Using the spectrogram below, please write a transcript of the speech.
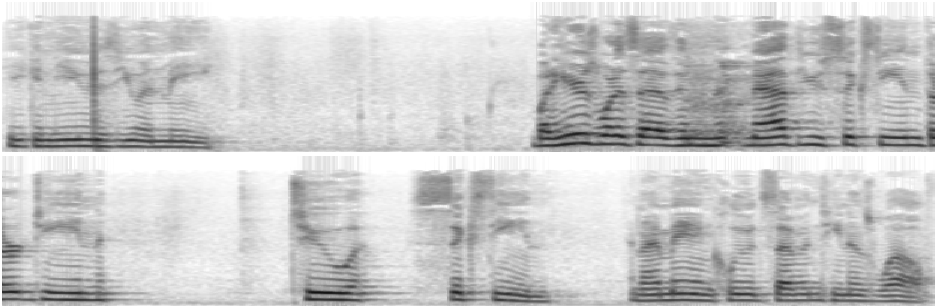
he can use you and me. But here's what it says in Matthew 16, 13 to 16. And I may include 17 as well.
